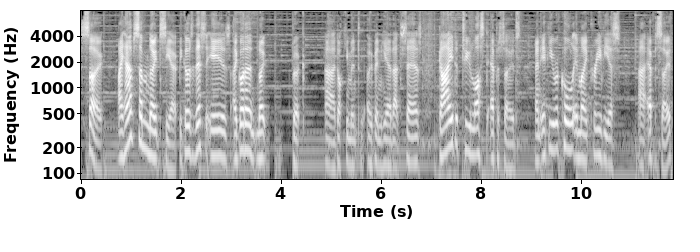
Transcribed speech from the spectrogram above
so I have some notes here because this is. I got a notebook uh, document open here that says Guide to Lost Episodes. And if you recall in my previous uh, episode,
